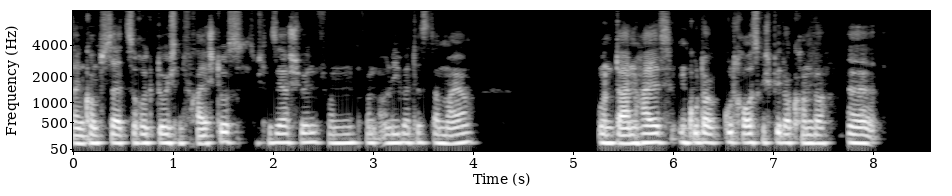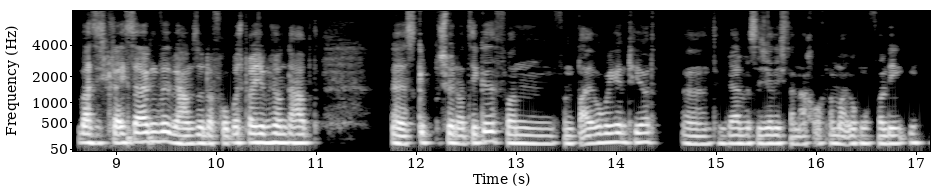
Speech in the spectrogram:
Dann kommst du halt zurück durch einen Freistoß, durch einen sehr schönen von, von Oliver Tistermeier. Und dann halt ein guter, gut rausgespielter Konter. Äh, was ich gleich sagen will, wir haben so in der Vorbesprechung schon gehabt, äh, es gibt einen schönen Artikel von, von Ballorientiert, äh, den werden wir sicherlich danach auch nochmal irgendwo verlinken,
